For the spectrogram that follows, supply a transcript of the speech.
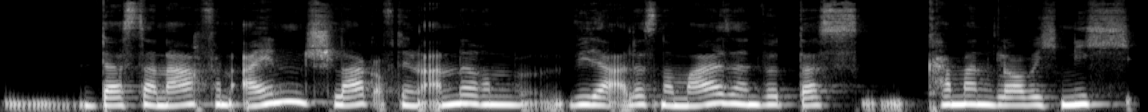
dass danach von einem Schlag auf den anderen wieder alles normal sein wird, das kann man, glaube ich, nicht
